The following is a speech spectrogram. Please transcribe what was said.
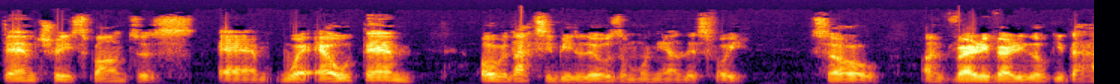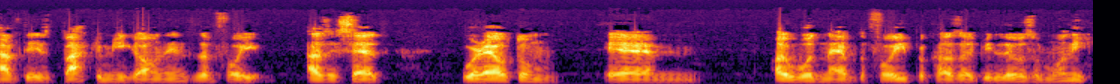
them three sponsors, um, without them, I would actually be losing money on this fight. So I'm very, very lucky to have these backing me going into the fight as I said, without them, um, I wouldn't have the fight because I'd be losing money.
